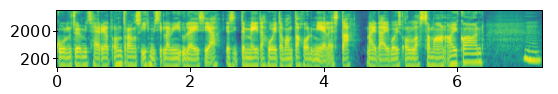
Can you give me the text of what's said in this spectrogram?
kun syömishäiriöt on transihmisillä niin yleisiä ja sitten meitä hoitavan tahon mielestä näitä ei voisi olla samaan aikaan. Hmm.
